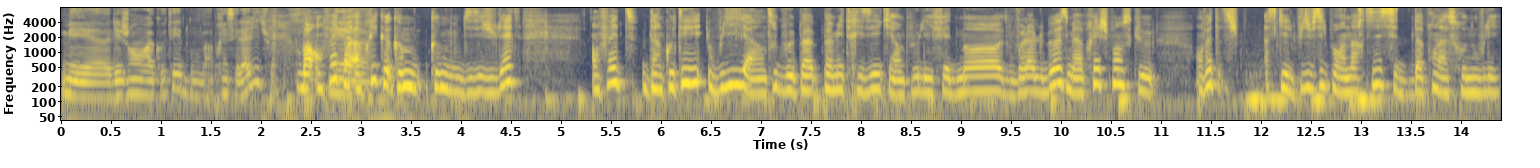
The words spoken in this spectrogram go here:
Mais euh, les gens à côté, bon, bah, après c'est la vie, tu vois. Bah, en fait, Mais, euh, après, que- comme, comme disait Juliette, en fait, d'un côté, oui, il y a un truc que vous pouvez pas, pas maîtriser, qui est un peu l'effet de mode, voilà, le buzz, mais après, je pense que, en fait, ce qui est le plus difficile pour un artiste, c'est d'apprendre à se renouveler.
